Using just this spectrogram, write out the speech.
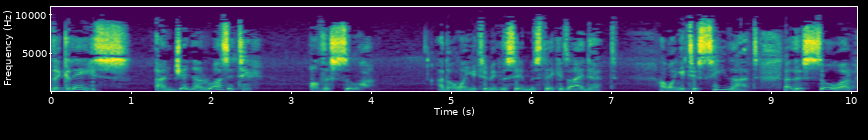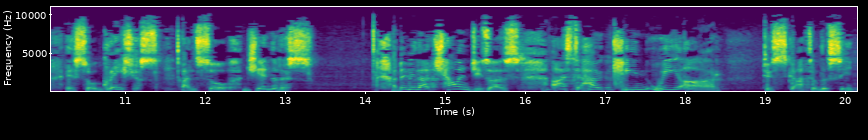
the grace and generosity of the sower. I don't want you to make the same mistake as I did. I want you to see that. That the sower is so gracious and so generous. And maybe that challenges us as to how keen we are to scatter the seed,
